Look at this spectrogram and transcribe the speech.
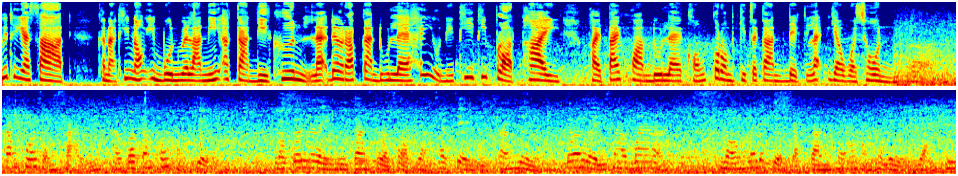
วิทยาศาสตร์ ขณะที่น้องอิ่มบุญเวลานี้อาการดีขึ้น และได้รับการดูแลให้อยู่ในที่ที่ปลอดภัย ภายใต้ความดูแลของกรมกิจการเด็กและเยาวชนเอ่อตั้งข้อสงสัยแล้วก็ตั้งข้อสังเกต เราก็เลยมีการตรวจสอบอย่างชัดเจนอีกครั้งหนึ่ง ก็เลยทราบว่าน้องไม่ได้เกิดจากการแพ้อาหารทะเลอย่างที่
